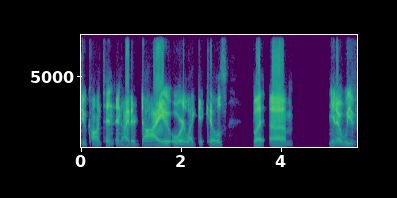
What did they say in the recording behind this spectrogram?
do content and either die or like get kills. But um you know, we've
